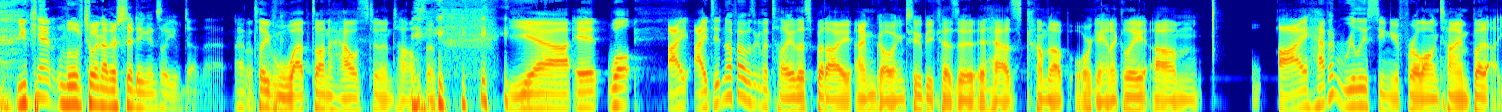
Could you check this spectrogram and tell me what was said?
you can't move to another city until you've done that. I don't until you've wept on Houston and Thompson. yeah, it. Well, I I didn't know if I was going to tell you this, but I I'm going to because it, it has come up organically. Um, I haven't really seen you for a long time, but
